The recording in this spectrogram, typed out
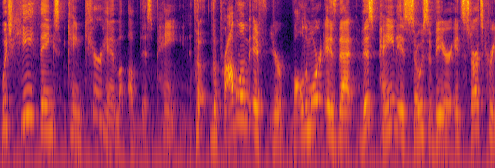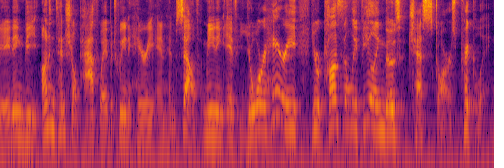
which he thinks can cure him of this pain. The, the problem, if you're Voldemort, is that this pain is so severe, it starts creating the unintentional pathway between Harry and himself. Meaning, if you're Harry, you're constantly feeling those chest scars prickling.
